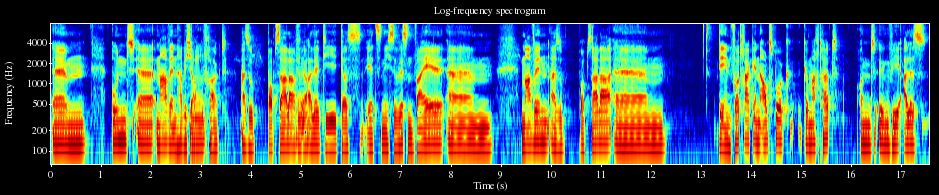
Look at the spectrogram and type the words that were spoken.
Ähm, und äh, Marvin habe ich auch Mhm. gefragt. Also Bob Sala für Mhm. alle, die das jetzt nicht so wissen, weil ähm, Marvin, also Bob Sala, ähm, den Vortrag in Augsburg gemacht hat und irgendwie alles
